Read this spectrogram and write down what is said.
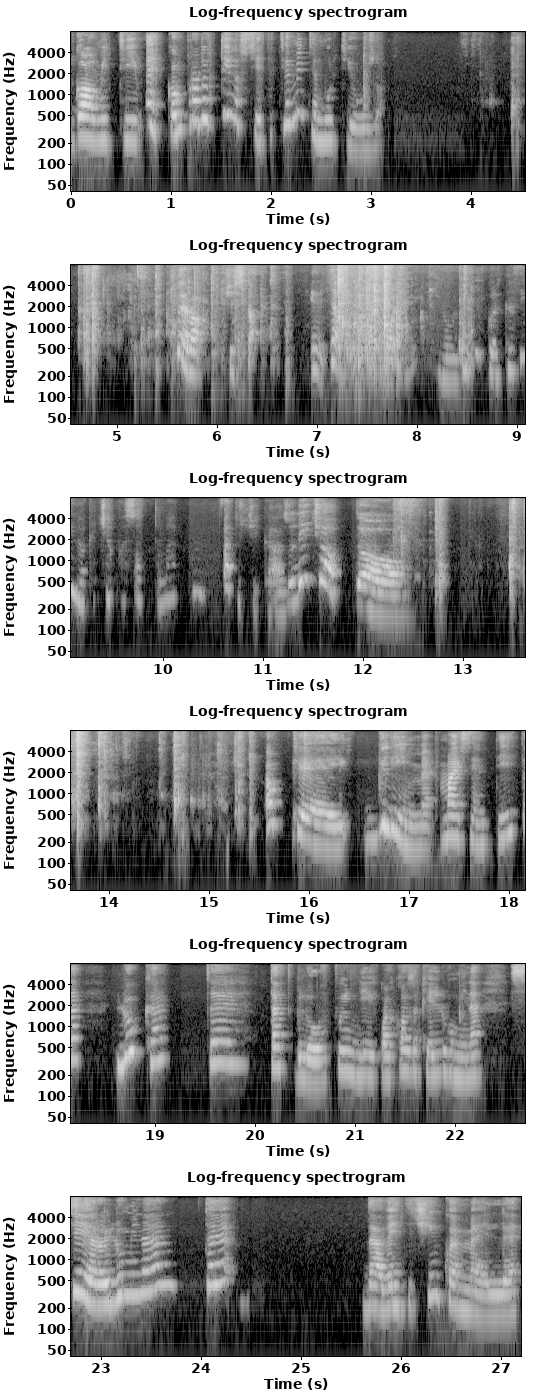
gomiti. Ecco un prodottino sì effettivamente multiuso. Però ci sta. Iniziamo poi non vi dico il casino che c'è qua sotto ma fateci caso. 18 ok glim. Mai sentita? Look at that glove. Quindi qualcosa che illumina. Siero illuminante da 25 ml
